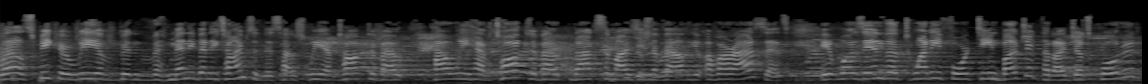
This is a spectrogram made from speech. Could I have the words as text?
Well, Speaker, we have been many, many times in this House. We have talked about how we have talked about maximizing the value of our assets. It was in the 2014 budget that I just quoted.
